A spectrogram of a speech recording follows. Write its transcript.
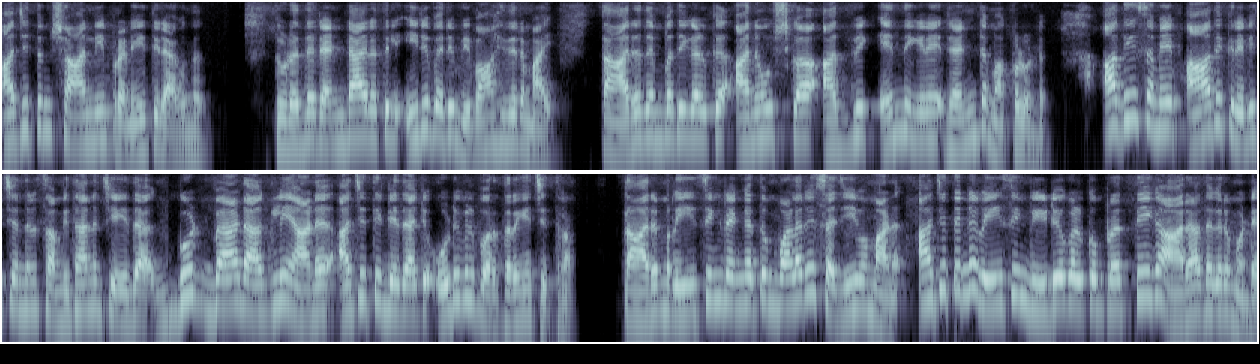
അജിത്തും ഷാലിനിയും പ്രണയത്തിലാകുന്നത്. തുടർന്ന് രണ്ടായിരത്തിൽ ഇരുവരും വിവാഹിതരുമായി. താരദമ്പതികൾക്ക് അനൂഷ്ക അദ്വിക് എന്നിങ്ങനെ രണ്ട് മക്കളുണ്ട്. അതേസമയം ആദിക് രവിചന്ദ്രൻ സംവിധാനം ചെയ്ത ഗുഡ് ബാഡ് അഗ്ലി ആണ് അജിത്തിന്റെതായിട്ട് ഒടുവിൽ പുറത്തിറങ്ങിയ ചിത്രം. താരം റേസിംഗ് രംഗത്തും വളരെ സജീവമാണ്. അജിത്തിന്റെ റേസിംഗ് വീഡിയോകൾക്കും പ്രത്യേക ആരാധകരുമുണ്ട്.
